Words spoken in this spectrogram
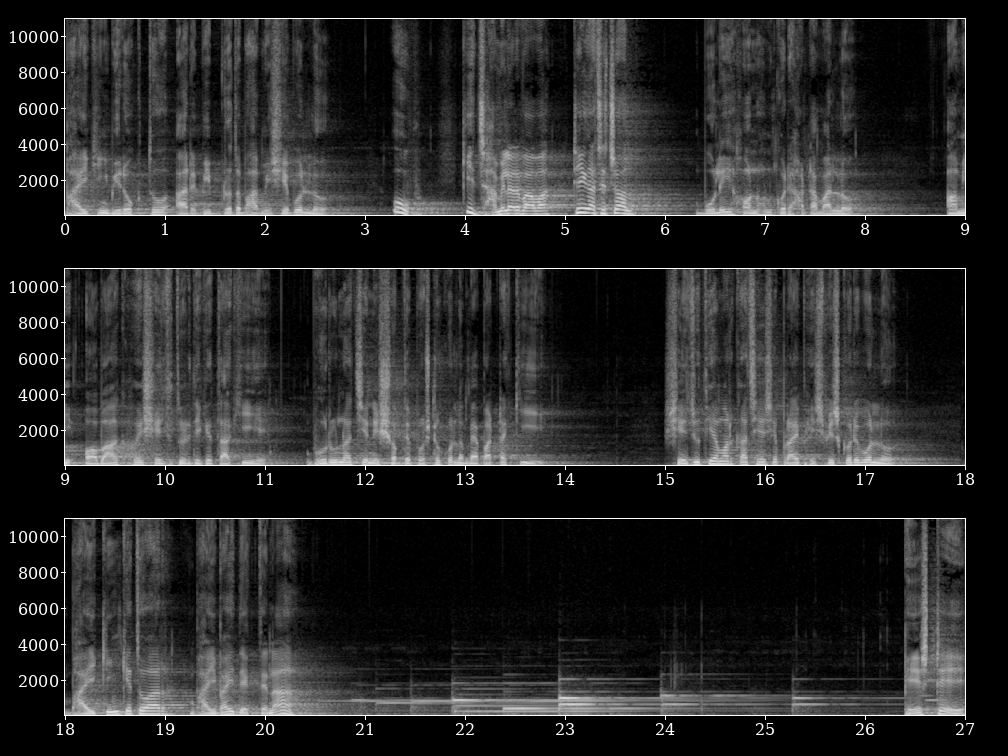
ভাইকিং বিরক্ত আর বিব্রত ভাব মিশিয়ে বলল, উফ, কি ঝামেলার বাবা। ঠিক আছে, চল। বলেই হনহন করে হাঁটা মারল। আমি অবাক হয়ে সে সেজুতুর দিকে তাকিয়ে ভুরু নাচিয়ে নিঃশব্দে প্রশ্ন করলাম, ব্যাপারটা কি? সেজুতি আমার কাছে এসে প্রায় ফিসফিস করে বলল, ভাইকিংকে তো আর ভাই ভাই দেখতে না? ফেস্টে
